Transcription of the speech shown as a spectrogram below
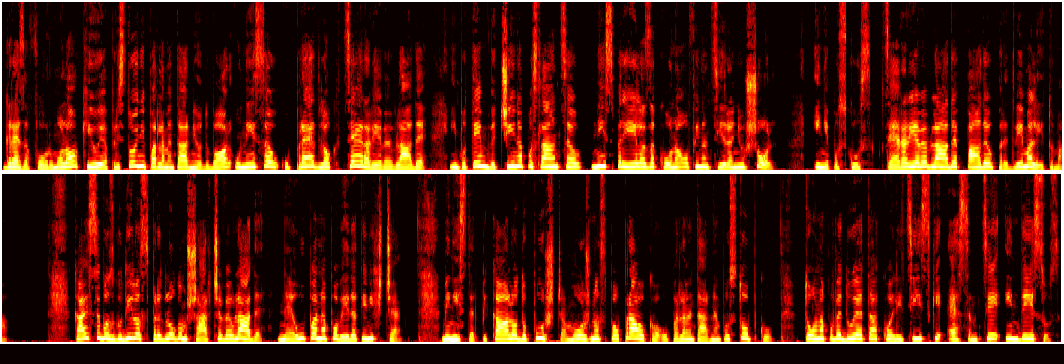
Gre za formulo, ki jo je pristojni parlamentarni odbor unesel v predlog Cerarjeve vlade in potem večina poslancev ni sprejela zakona o financiranju šol in je poskus Cerarjeve vlade padel pred dvema letoma. Kaj se bo zgodilo s predlogom Šarčeve vlade, ne upa napovedati nihče. Minister Pikalo dopušča možnost popravkov v parlamentarnem postopku. To napovedujeta koalicijski SMC in Desus,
